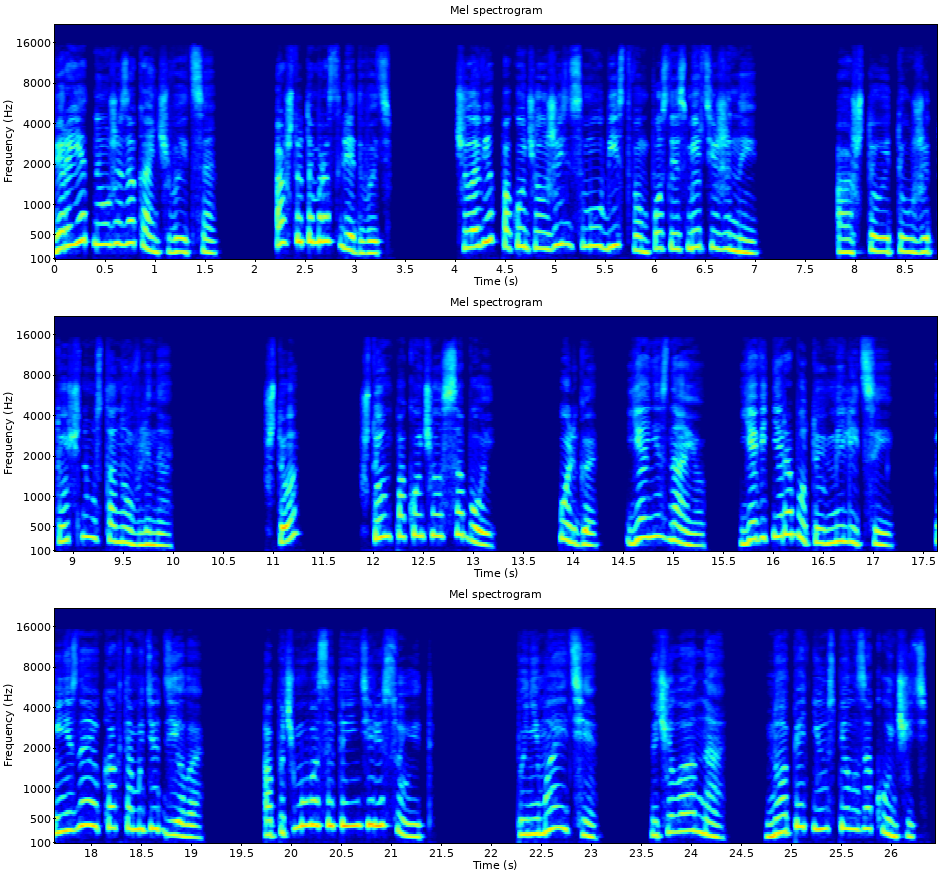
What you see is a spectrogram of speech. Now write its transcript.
«Вероятно, уже заканчивается. А что там расследовать? Человек покончил жизнь самоубийством после смерти жены. А что это уже точно установлено? Что? Что он покончил с собой? Ольга, я не знаю. Я ведь не работаю в милиции. И не знаю, как там идет дело. А почему вас это интересует? Понимаете? Начала она, но опять не успела закончить.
